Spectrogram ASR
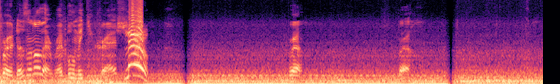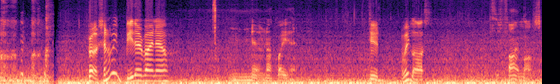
Bro, doesn't all that Red Bull make you crash? No! Bro. Bro. Bro, shouldn't we be there by now? No, not quite yet. Dude, are we lost? It's a fine lost.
